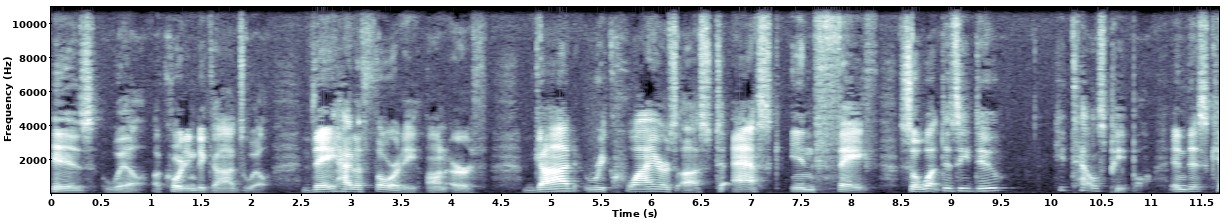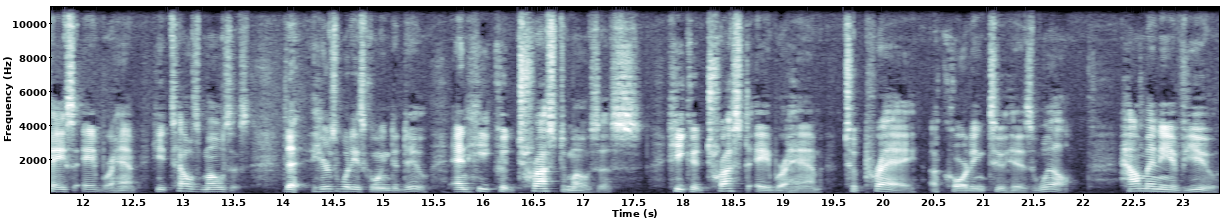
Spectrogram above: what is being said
his will, according to God's will. They had authority on earth. God requires us to ask in faith. So, what does he do? He tells people, in this case, Abraham, he tells Moses that here's what he's going to do. And he could trust Moses, he could trust Abraham to pray according to his will. How many of you,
